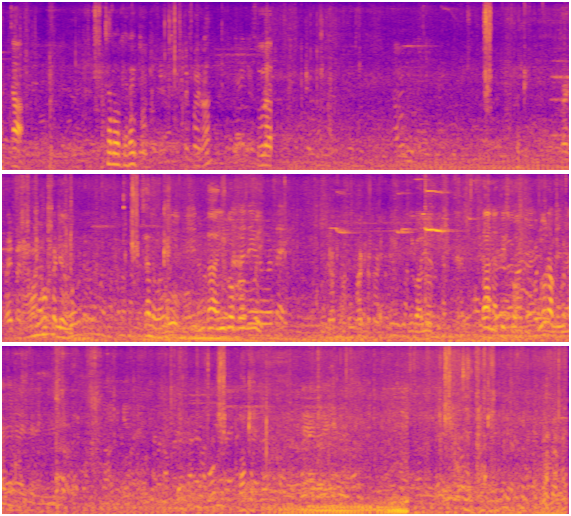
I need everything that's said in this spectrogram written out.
చలో ఓకే రైట్ ఒక్కటి చలో ఓకే ఇంకో నీకు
